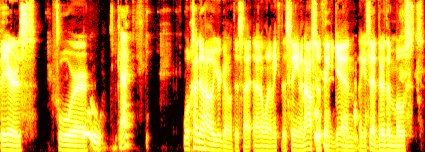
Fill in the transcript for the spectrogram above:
Bears for. Ooh, okay. well, because I know how you're going with this, and I don't want to make it the same. And I also think, again, like I said, they're the most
